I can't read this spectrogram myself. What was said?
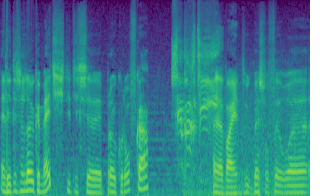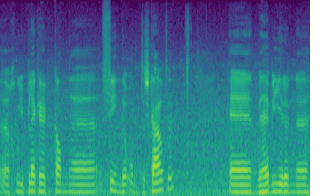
En dit is een leuke match. Dit is eh Prokhorovka. eh, waar je natuurlijk best wel veel eh, eh, goede plekken kan eh, vinden om te scouten. En we hebben hier een eh,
